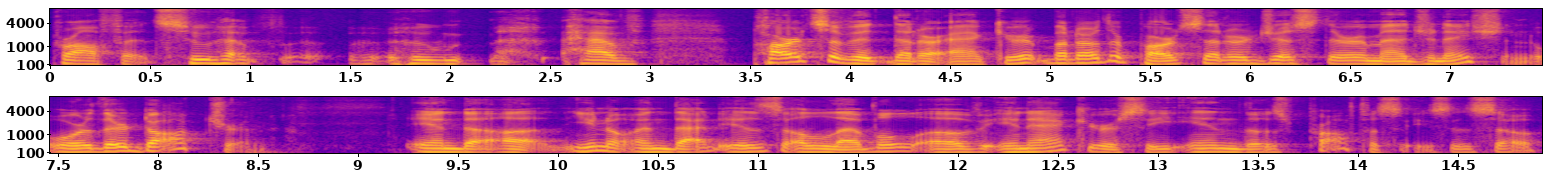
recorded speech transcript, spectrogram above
prophets who have who have parts of it that are accurate, but other parts that are just their imagination or their doctrine. And, uh, you know, and that is a level of inaccuracy in those prophecies. And so,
